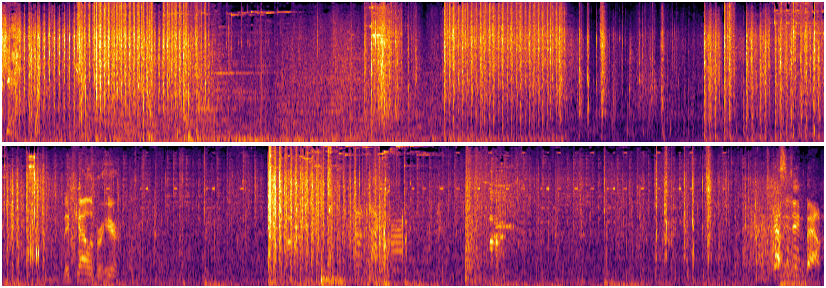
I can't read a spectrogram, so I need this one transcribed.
Shit! Mid-caliber here. Gas is inbound.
